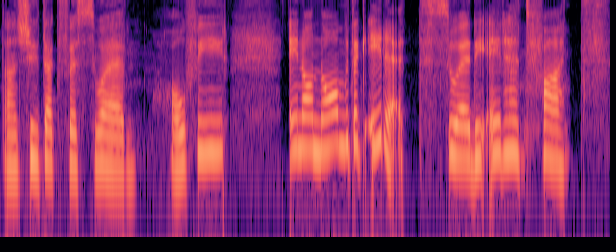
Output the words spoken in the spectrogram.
Dan shoot ek vir so halfuur en daarna moet ek edit. So die edit vat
